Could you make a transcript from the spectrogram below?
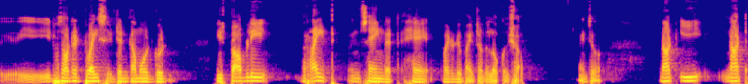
it was ordered twice. It didn't come out good. He's probably right in saying that, hey, why don't you buy it from the local shop? And so, not E, not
